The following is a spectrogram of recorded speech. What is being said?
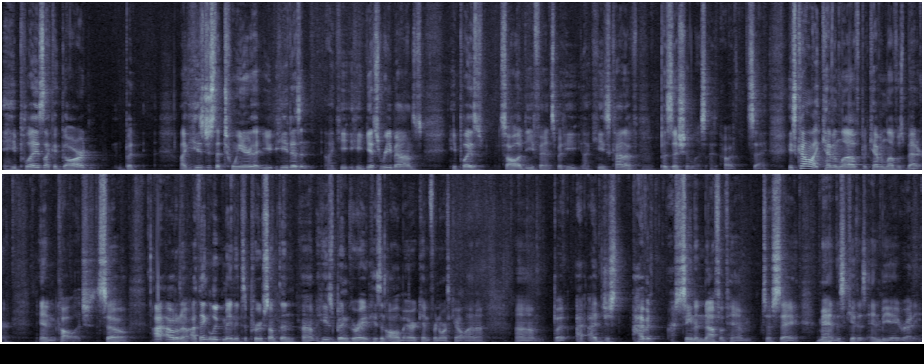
he plays like a guard, but like he's just a tweener that you he doesn't like he, he gets rebounds, he plays solid defense, but he like he's kind of positionless. I, I would say he's kind of like Kevin Love, but Kevin Love was better in college. So I, I don't know. I think Luke Maye needs to prove something. Um, he's been great. He's an All American for North Carolina, um, but I, I just haven't seen enough of him to say, man, this kid is NBA ready.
